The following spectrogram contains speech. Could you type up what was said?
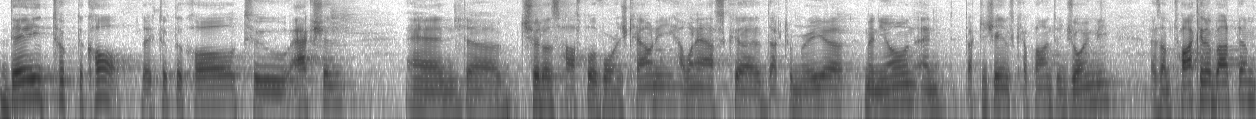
they took the call. They took the call to action and uh, Children's Hospital of Orange County. I want to ask uh, Dr. Maria Minon and Dr. James Cappon to join me as I'm talking about them.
